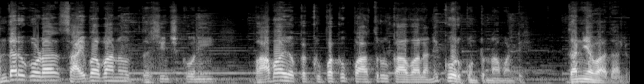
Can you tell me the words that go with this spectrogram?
అందరూ కూడా సాయిబాబాను దర్శించుకొని బాబా యొక్క కృపకు పాత్రులు కావాలని కోరుకుంటున్నామండి. ధన్యవాదాలు.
